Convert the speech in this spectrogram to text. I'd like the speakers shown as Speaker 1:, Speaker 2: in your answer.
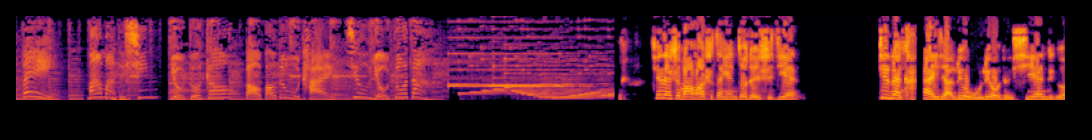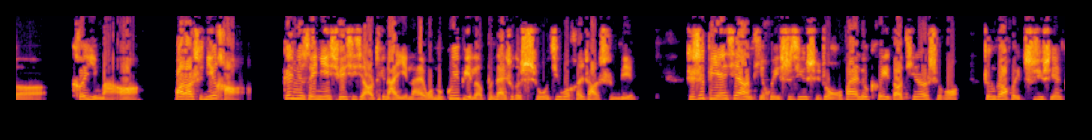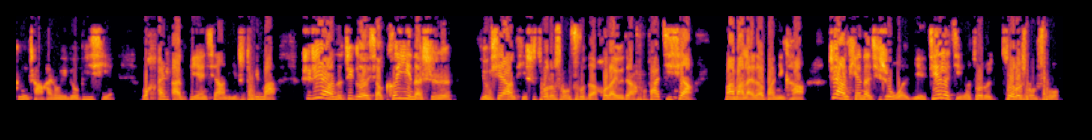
Speaker 1: 宝贝，妈妈的心有多高，宝宝的舞台就有多大。
Speaker 2: 现在是王老师在线坐诊时间。现在看一下六五六这西安这个可以吗？啊，王老师您好，根据随您学习小儿推拿以来，我们规避了不耐受的食物，几乎很少生病，只是鼻炎腺样体会时轻时重。我发现刘可以到天热时候症状会持续时间更长，还容易流鼻血。我还是按鼻炎腺样体一直推吗？是这样的，这个小柯毅呢是有腺样体，是做了手术的，后来有点复发迹象，妈妈来到邦尼康。这两天呢，其实我也接了几个做了做了手术，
